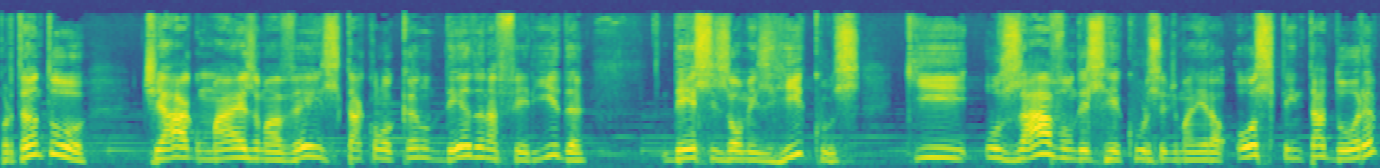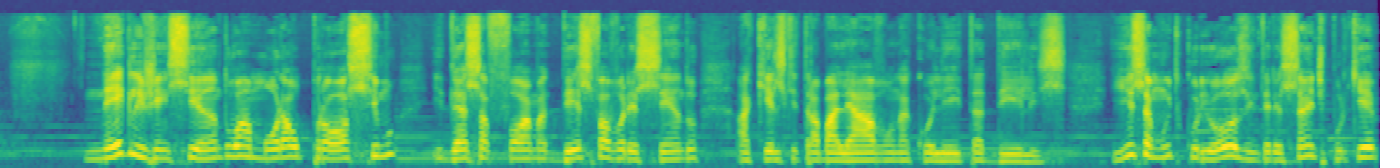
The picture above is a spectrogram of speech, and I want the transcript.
Portanto, Tiago, mais uma vez, está colocando o dedo na ferida desses homens ricos que usavam desse recurso de maneira ostentadora negligenciando o amor ao próximo e dessa forma desfavorecendo aqueles que trabalhavam na colheita deles. E isso é muito curioso, interessante, porque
